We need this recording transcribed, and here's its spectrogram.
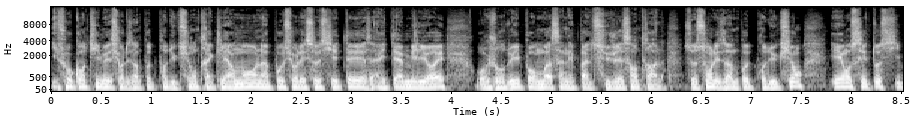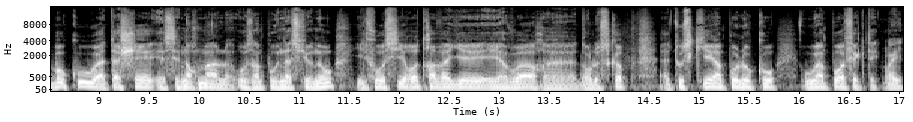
Il faut continuer sur les impôts de production très clairement, l'impôt sur les sociétés a été amélioré. Aujourd'hui, pour moi, ça n'est pas le sujet central. Ce sont les impôts de production. Et on s'est aussi beaucoup attaché, et c'est normal, aux impôts nationaux. Il faut aussi retravailler et avoir euh, dans le scope euh, tout ce qui est impôts locaux ou impôts affectés. Oui.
